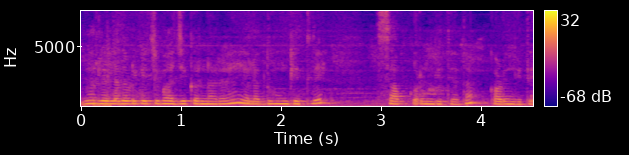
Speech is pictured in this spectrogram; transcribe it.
आज भरलेल्या दोडक्याची भाजी करणार आहे. याला धुवून घेतले. साफ करून घेते आता. काढून घेते.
